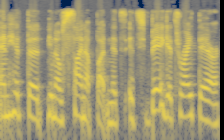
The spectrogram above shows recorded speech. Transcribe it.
and hit the, you know, sign up button. It's it's big, it's right there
